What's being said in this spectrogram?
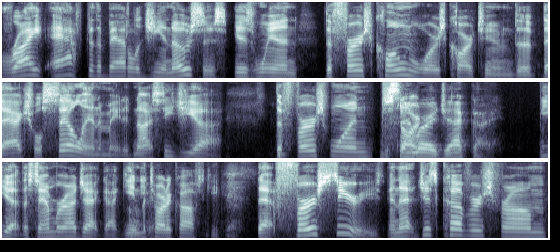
right after the Battle of Geonosis is when the first Clone Wars cartoon, the the actual cell animated, not CGI, the first one The started. Samurai Jack guy. Yeah, the Samurai Jack guy, Genndy Okay. Tartakovsky. That first series, and that just covers from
